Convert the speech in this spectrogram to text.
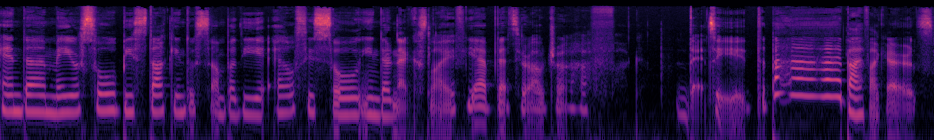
And uh, may your soul be stuck into somebody else's soul in their next life. Yep, that's your outro. That's it. Bye. Bye, fuckers.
